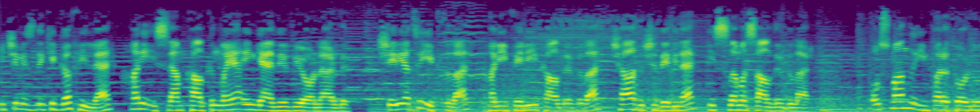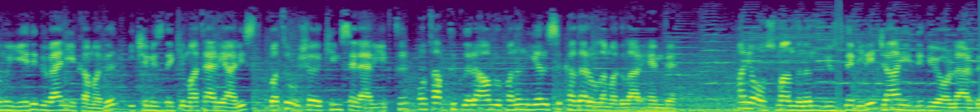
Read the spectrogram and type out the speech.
İçimizdeki gafiller, hani İslam kalkınmaya engeldir diyorlardı. Şeriatı yıktılar, halifeliği kaldırdılar, çağ dışı dediler, İslam'a saldırdılar. Osmanlı İmparatorluğunu yedi düvel yıkamadı, içimizdeki materyalist, batı uşağı kimseler yıktı, o taptıkları Avrupa'nın yarısı kadar olamadılar hem de. Hani Osmanlı'nın yüzde biri cahildi diyorlardı.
